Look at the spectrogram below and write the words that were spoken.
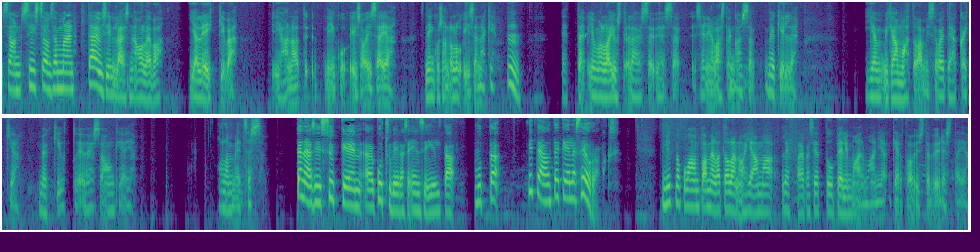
se on, siis se on semmoinen täysin läsnä oleva ja leikkivä, ihana niin kuin isä ja niin kuin se on ollut isänäkin. Mm. Että, ja me ollaan just lähdössä yhdessä sen ja lasten kanssa mökille – ja mikä on mahtavaa, missä voi tehdä kaikkia mökkijuttuja yhdessä onkia ja olla metsässä. Tänään siis Sykkeen äh, kutsuvieras ensi ilta, mutta mitä on tekeillä seuraavaksi? Nyt mä kuvaan Pamela Tolan ohjaamaa leffa, joka sijoittuu pelimaailmaan ja kertoo ystävyydestä. Ja,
